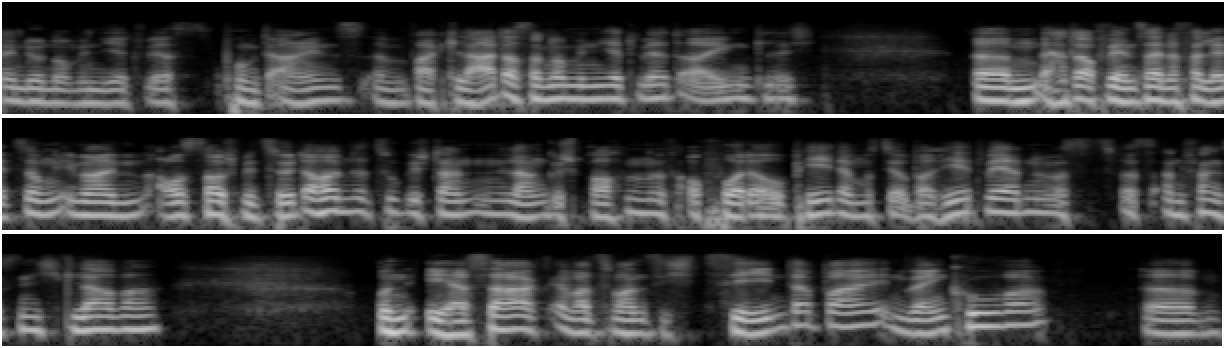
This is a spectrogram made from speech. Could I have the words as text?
wenn du nominiert wirst. Punkt eins ähm, war klar, dass er nominiert wird eigentlich. Ähm, er hat auch während seiner Verletzung immer im Austausch mit Söderholm dazu gestanden, lang gesprochen, auch vor der OP, da musste operiert werden, was, was anfangs nicht klar war. Und er sagt, er war 2010 dabei in Vancouver. Ähm,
